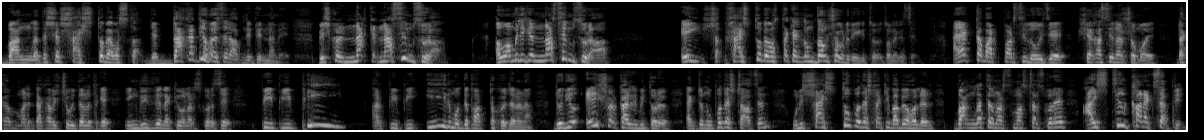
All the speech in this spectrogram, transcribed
বাংলাদেশের স্বাস্থ্য ব্যবস্থা, যে ডাকাতি হয়েছে রাজনীতির নামে, বিশেষ করে নাসিম সুরা, আওয়ামী লীগের নাসিম সুরা, এই স্বাস্থ্য ব্যবস্থাকে একদম ধ্বংস করে দিয়ে চলে গেছে। আর একটা বাটপার ছিল ওই যে শেখ হাসিনার সময়, ঢাকা মানে ঢাকা বিশ্ববিদ্যালয় থেকে ইংরেজিতে নাকি অনার্স করেছে পিপিপি আর পিপিই এর মধ্যে পার্থক্য জানে না। যদিও এই সরকারের ভিতরে একজন উপদেষ্টা আছেন, উনি স্বাস্থ্য উপদেষ্টা কীভাবে হলেন, বাংলাতে অনার্স মাস্টার্স করে I still can accept it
